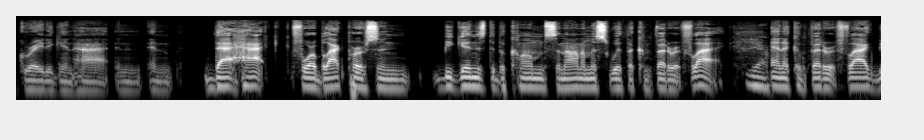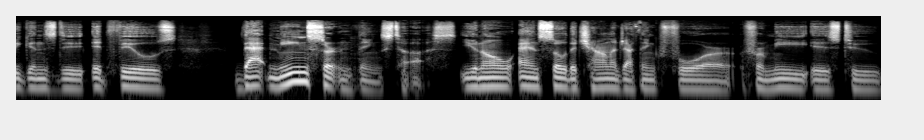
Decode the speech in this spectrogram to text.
great again hat and and that hat for a black person begins to become synonymous with a confederate flag Yeah. and a confederate flag begins to it feels that means certain things to us you know? And so the challenge i think for for me is to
